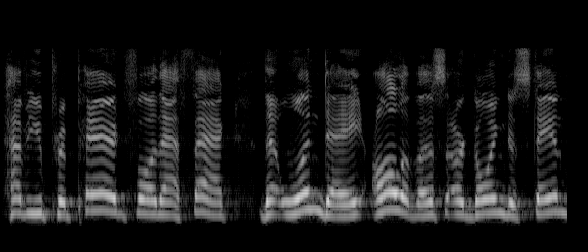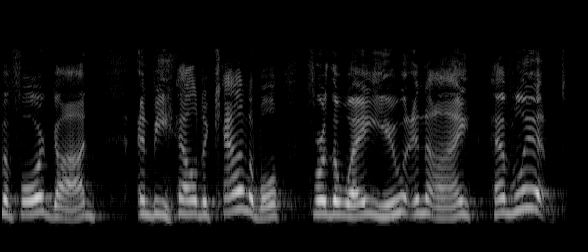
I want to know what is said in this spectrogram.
Have you prepared for that fact that one day all of us are going to stand before God and be held accountable for the way you and I have lived?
